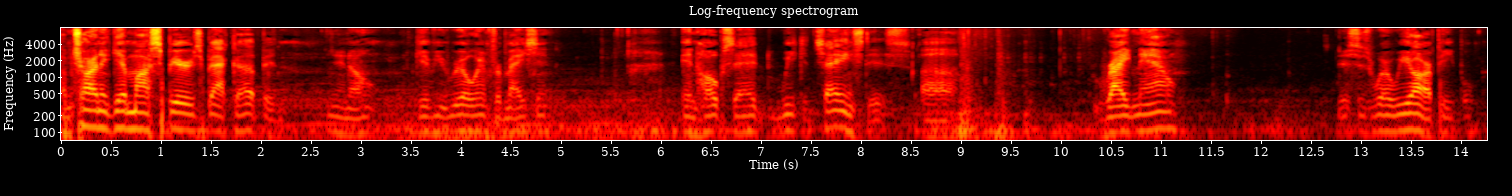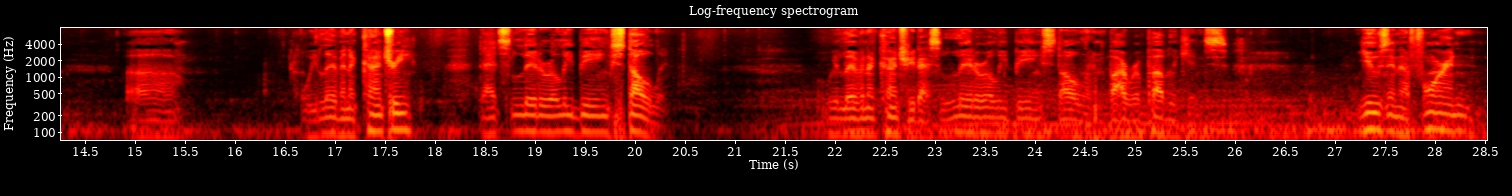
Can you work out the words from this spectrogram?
I'm trying to get my spirits back up and, you know, give you real information in hopes that we can change this. Uh, right now, this is where we are, people. Uh, we live in a country that's literally being stolen. We live in a country that's literally being stolen by Republicans using a foreign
